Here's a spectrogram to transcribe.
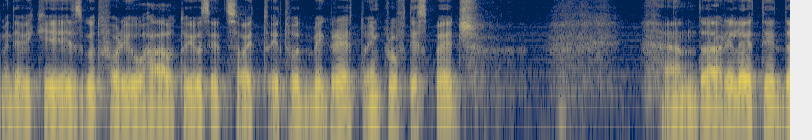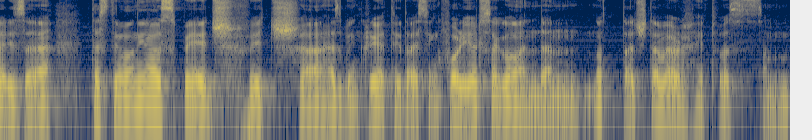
MediaWiki is good for you, how to use it. So it, it would be great to improve this page. And uh, related, there is a testimonials page which uh, has been created, I think, four years ago and then not touched ever. It was some,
